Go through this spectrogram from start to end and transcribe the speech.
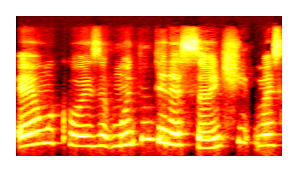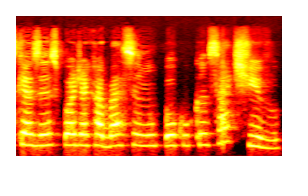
é uma coisa muito interessante, mas que às vezes pode acabar sendo um pouco cansativo.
